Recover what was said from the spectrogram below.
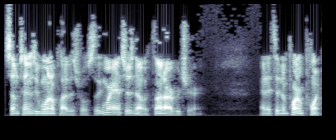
sometimes we won't apply this rule. So the answer is no, it's not arbitrary, and it's an important point.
